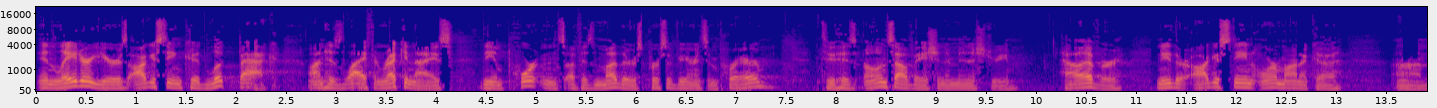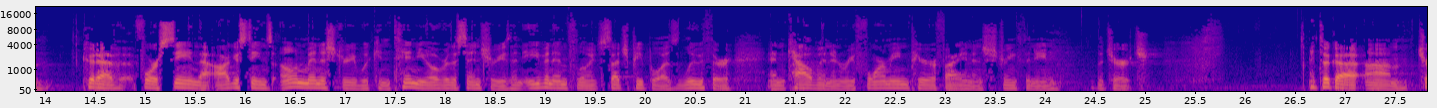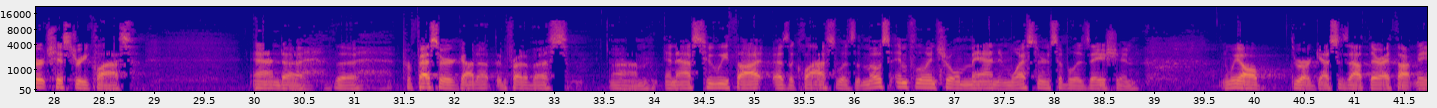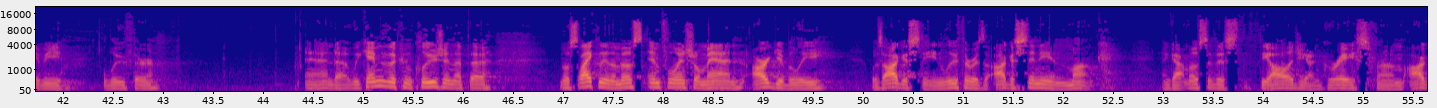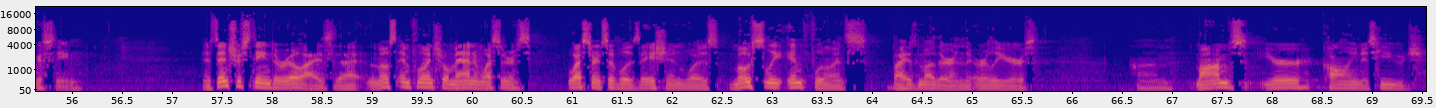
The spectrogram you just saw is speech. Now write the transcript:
In later years, Augustine could look back on his life and recognize the importance of his mother's perseverance in prayer to his own salvation and ministry. However, neither Augustine or Monica um, could have foreseen that Augustine's own ministry would continue over the centuries and even influence such people as Luther and Calvin in reforming, purifying, and strengthening the church. I took a um, church history class, and uh, the professor got up in front of us um, and asked who we thought as a class was the most influential man in Western civilization. And we all threw our guesses out there. I thought maybe Luther. And uh, we came to the conclusion that the most likely the most influential man, arguably, was Augustine. Luther was an Augustinian monk and got most of his theology on grace from Augustine. And it's interesting to realize that the most influential man in Western, Western civilization was mostly influenced by his mother in the early years. Um, moms, your calling is huge.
